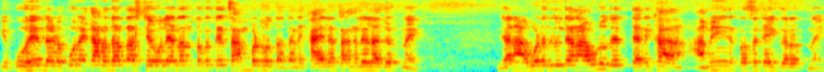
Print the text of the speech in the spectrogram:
की पोहे दडपून एक अर्धा तास ठेवल्यानंतर ते चांबट होतात आणि खायला चांगले लागत नाही. ज्यांना आवडतील त्यांना आवडू देत त्याने खा आम्ही तसं काही करत नाही.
